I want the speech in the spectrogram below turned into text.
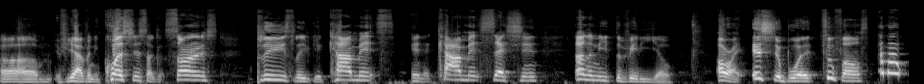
Um, if you have any questions or concerns, please leave your comments in the comment section underneath the video. All right, it's your boy, TuPhonez. I'm out.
